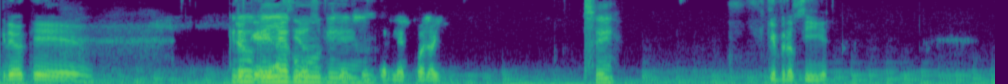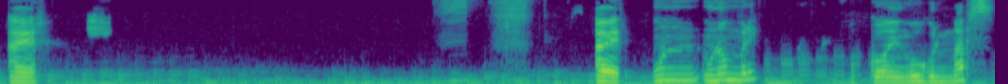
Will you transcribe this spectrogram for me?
Creo que. Creo, que, ya ha sido como que... suficiente internet por hoy. Sí. Que prosigue. A ver. A ver, un, un hombre buscó en Google Maps.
